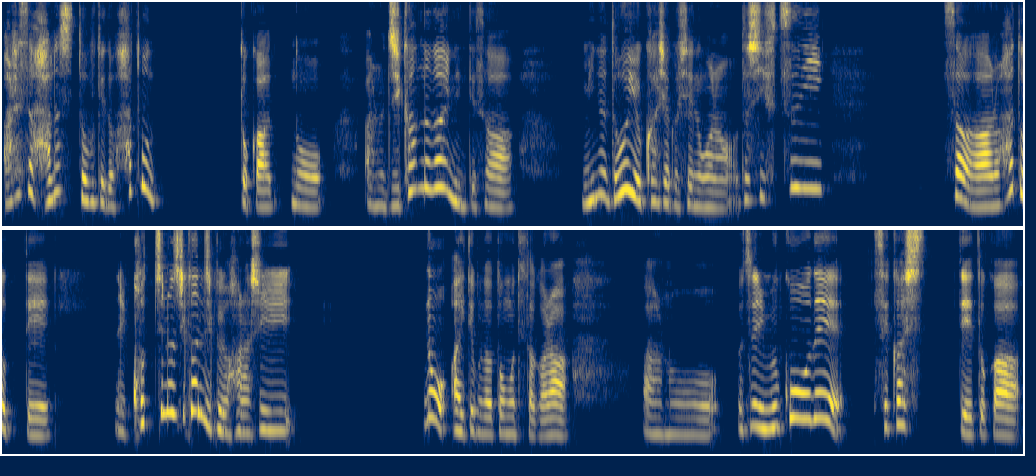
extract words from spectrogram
あれさ、話飛ぶけど、鳩とかの、あの、時間の概念ってさ、みんなどういう解釈してんのかな？私、普通に、さ、あの、鳩って、ねこっちの時間軸の話のアイテムだと思ってたから、あの、別に向こうでせかしてとか、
